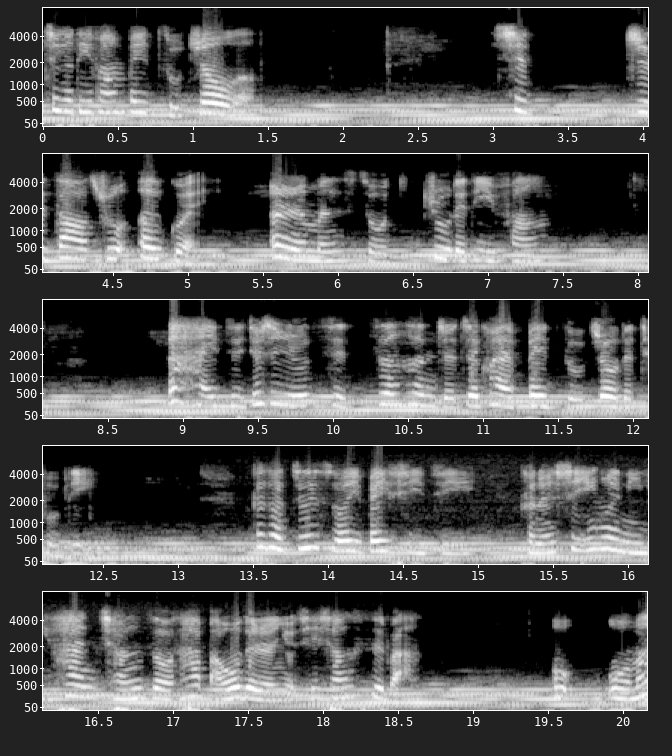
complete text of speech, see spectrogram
这个地方被诅咒了，是制造出恶鬼恶人们所住的地方。那孩子就是如此憎恨着这块被诅咒的土地。哥哥之所以被袭击。可能是因为你和抢走他宝物的人有些相似吧？我我吗？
